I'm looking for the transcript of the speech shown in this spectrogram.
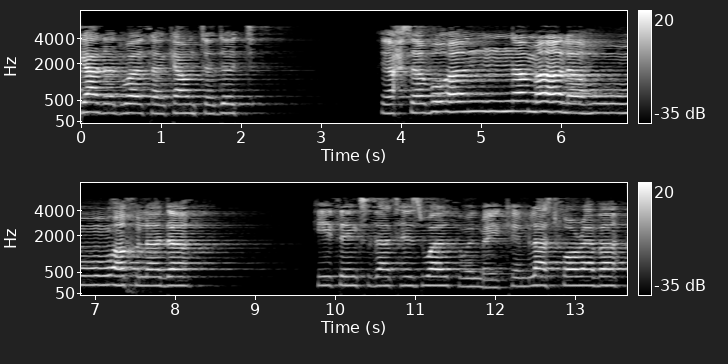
gathered wealth and counted it يحسب أن ماله أخلده he thinks that his wealth will make him last forever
